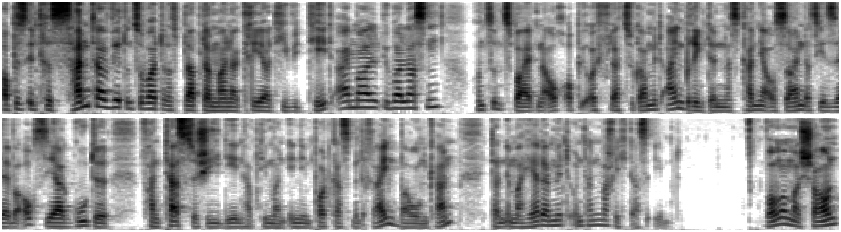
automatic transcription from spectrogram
ob es interessanter wird und so weiter, das bleibt dann meiner Kreativität einmal überlassen. Und zum Zweiten auch, ob ihr euch vielleicht sogar mit einbringt. Denn das kann ja auch sein, dass ihr selber auch sehr gute, fantastische Ideen habt, die man in den Podcast mit reinbauen kann. Dann immer her damit und dann mache ich das eben. Wollen wir mal schauen,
